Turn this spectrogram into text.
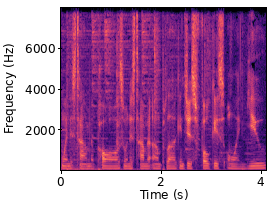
when it's time to pause, when it's time to unplug, and just focus on you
